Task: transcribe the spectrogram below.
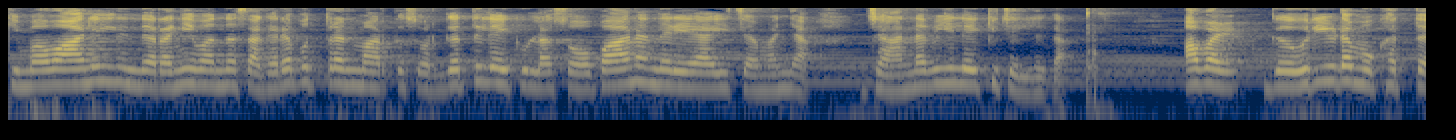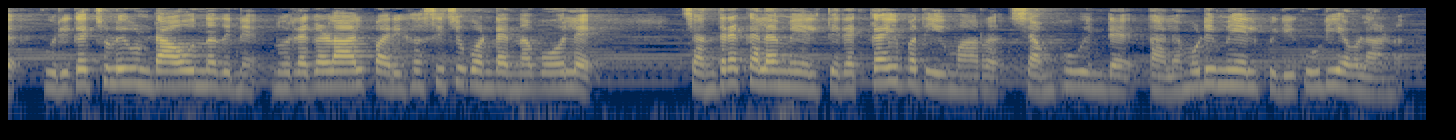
ഹിമവാനിൽ നിന്നിറങ്ങി വന്ന സകരപുത്രന്മാർക്ക് സ്വർഗത്തിലേക്കുള്ള സോപാനനിരയായി ചമഞ്ഞ ജാഹ്നവിയിലേക്ക് ചെല്ലുക. അവൾ ഗൗരിയുടെ മുഖത്ത് പുരികച്ചുളി ഉണ്ടാവുന്നതിന് നുരകളാൽ പരിഹസിച്ചുകൊണ്ടെന്ന പോലെ ചന്ദ്രക്കലമേൽ തിരക്കൈ പതിയുമാറ് ശംഭുവിന്റെ തലമുടിമേൽ പിടികൂടിയവളാണ്.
